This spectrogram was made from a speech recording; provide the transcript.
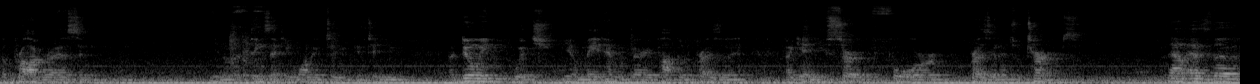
the progress and you know the things that he wanted to continue doing, which you know made him a very popular president. Again, he served four presidential terms. Now, as the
